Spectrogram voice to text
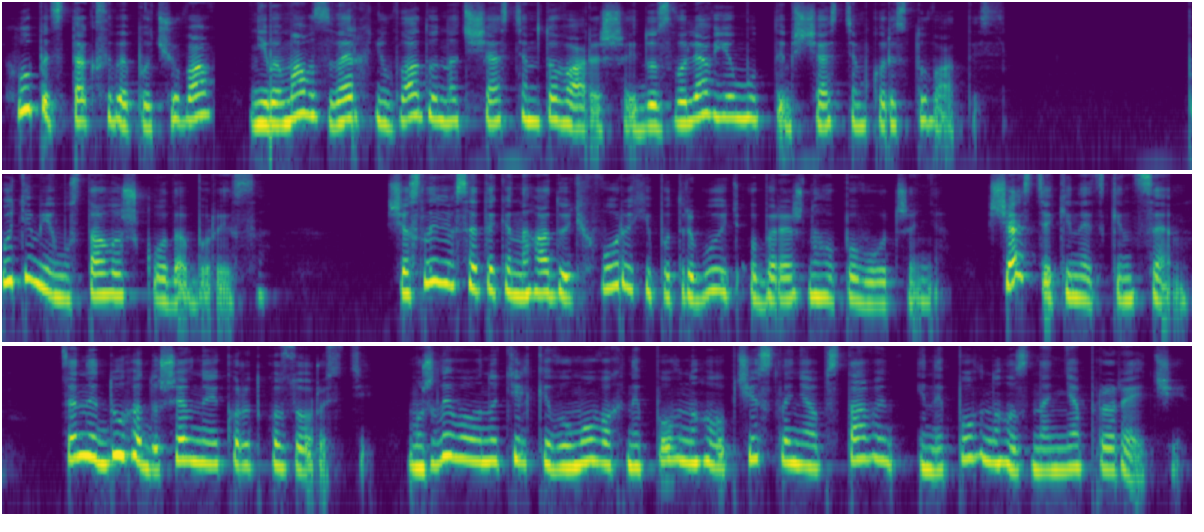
Хлопець так себе почував, ніби мав зверхню владу над щастям товариша і дозволяв йому тим щастям користуватись. Потім йому стало шкода Бориса. Щасливі все-таки нагадують хворих і потребують обережного поводження. Щастя, кінець кінцем, це не дуга душевної короткозорості. Можливо, воно тільки в умовах неповного обчислення обставин і неповного знання про речі.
